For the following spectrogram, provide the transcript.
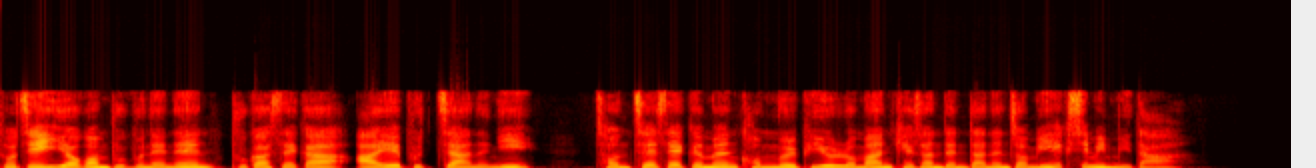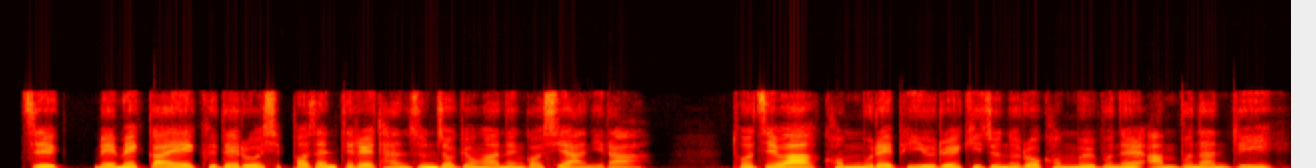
토지 2억 원 부분에는 부가세가 아예 붙지 않으니 전체 세금은 건물 비율로만 계산된다는 점이 핵심입니다. 즉, 매매가에 그대로 10%를 단순 적용하는 것이 아니라 토지와 건물의 비율을 기준으로 건물분을 안분한 뒤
